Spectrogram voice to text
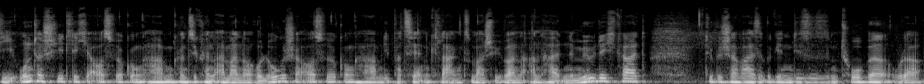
die unterschiedliche Auswirkungen haben können. Sie können einmal neurologische Auswirkungen haben. Die Patienten klagen zum Beispiel über eine anhaltende Müdigkeit. Typischerweise beginnen diese Symptome oder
